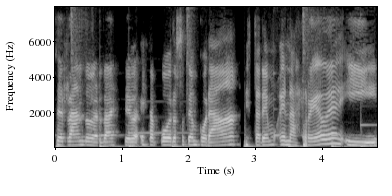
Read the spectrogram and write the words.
cerrando, ¿verdad? Este, esta poderosa temporada estaremos en las redes y,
